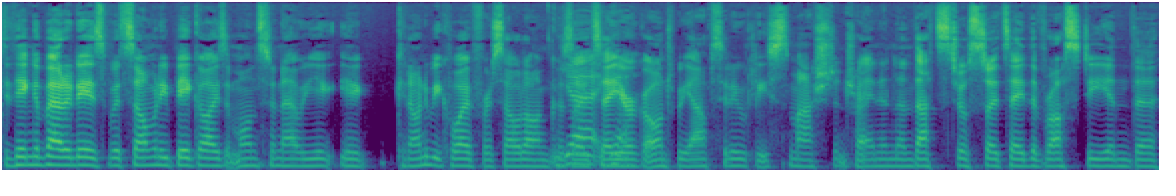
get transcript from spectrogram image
the thing about it is with so many big guys at Munster now, you, you can only be quiet for so long because Yeah, I'd say yeah. you're going to be absolutely smashed in training, and that's just I'd say the rusty and the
